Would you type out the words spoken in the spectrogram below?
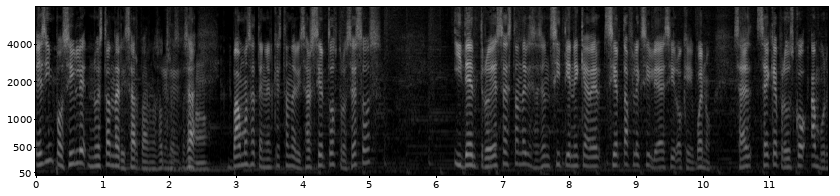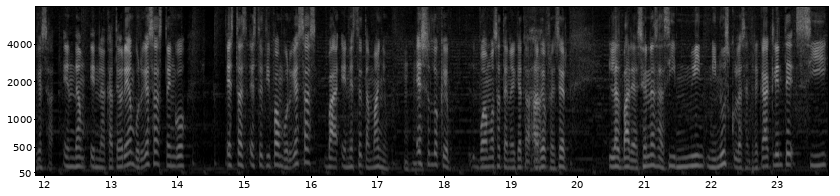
es imposible no estandarizar para nosotros. O sea, vamos a tener que estandarizar ciertos procesos y dentro de esa estandarización sí tiene que haber cierta flexibilidad de decir, ok, bueno, sabes- sé que produzco hamburguesa. En, la- en la categoría de hamburguesas tengo estas, este tipo de hamburguesas, va en este tamaño. Eso es lo que vamos a tener que tratar Ajá. de ofrecer. Las variaciones así min- minúsculas entre cada cliente sí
